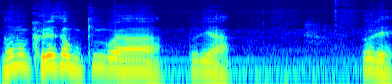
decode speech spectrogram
너는 그래서 묶인 거야, 또리야. 또리.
